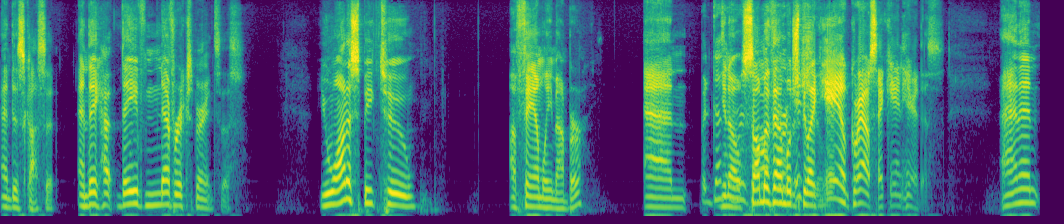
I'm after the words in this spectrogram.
and discuss it, and they have they've never experienced this. You want to speak to a family member, and But it doesn't you know some of them will just be like, issue. "Ew, gross! I can't hear this." And then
